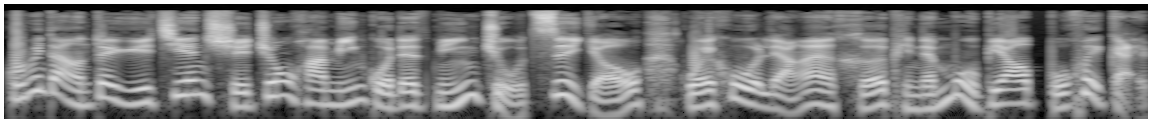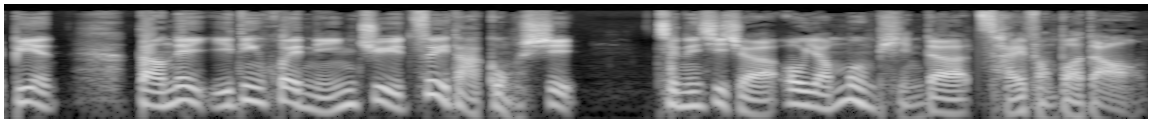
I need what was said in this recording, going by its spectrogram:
国民党对于坚持中华民国的民主自由、维护两岸和平的目标不会改变，党内一定会凝聚最大共识。前天记者欧阳梦平的采访报道。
